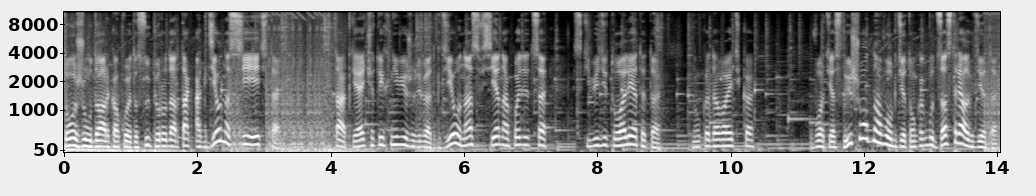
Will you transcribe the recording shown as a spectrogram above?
Тоже удар какой-то, супер удар. Так, а где у нас все эти-то? Так, я что-то их не вижу, ребят. Где у нас все находятся скибиди туалеты-то? Ну-ка, давайте-ка. Вот, я слышу одного где-то. Он как будто застрял где-то.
